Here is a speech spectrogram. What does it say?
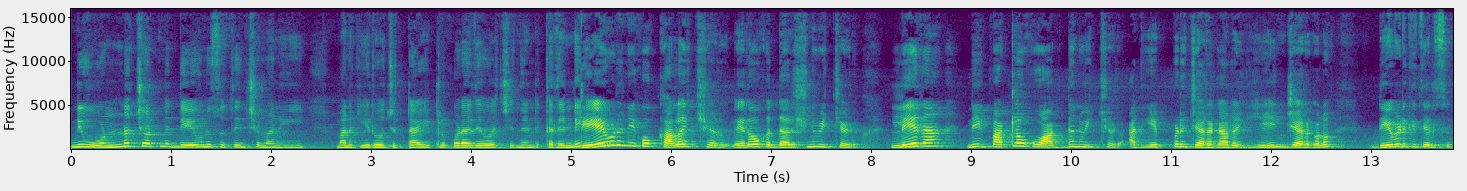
నీవు ఉన్న చోటుని దేవుని శుతించమని మనకి ఈరోజు టైటిల్ కూడా అదే వచ్చిందండి కదండి? దేవుడు నీకు ఒక కళ ఇచ్చాడు లేదా ఒక దర్శనం ఇచ్చాడు లేదా నీ పట్ల ఒక వాగ్దానం ఇచ్చాడు. అది ఎప్పుడు జరగాలో ఏం జరగాలో దేవుడికి తెలుసు.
